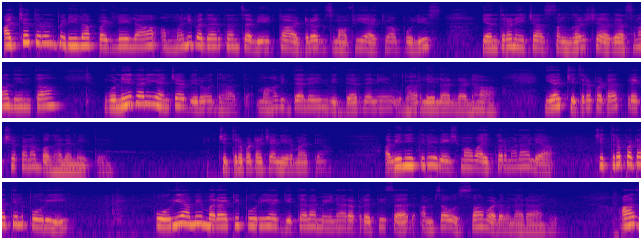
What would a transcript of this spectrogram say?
आजच्या तरुण पिढीला पडलेला अंमली पदार्थांचा विळखा ड्रग्ज माफिया किंवा पोलीस यंत्रणेच्या संघर्ष व्यसनाधीनता गुन्हेगारी यांच्या विरोधात महाविद्यालयीन विद्यार्थ्यांनी उभारलेला लढा या चित्रपटात प्रेक्षकांना बघायला मिळतोय. चित्रपटाच्या निर्मात्या अभिनेत्री रेश्मा वायकर म्हणाल्या चित्रपटातील पोरी पोरी आम्ही मराठी पोरी या गीताला मिळणारा प्रतिसाद आमचा उत्साह वाढवणारा आहे. आज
